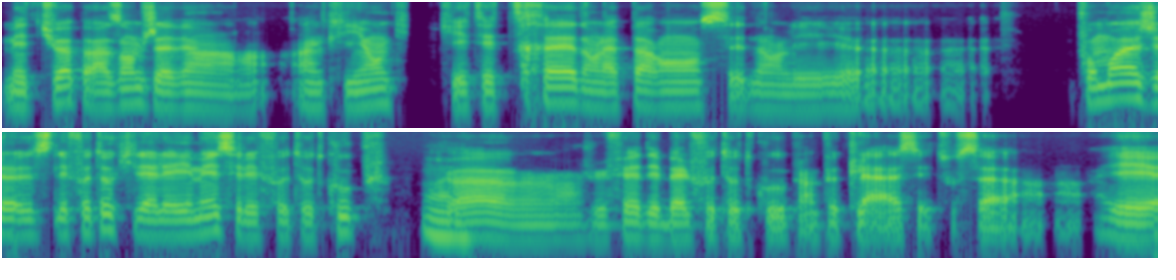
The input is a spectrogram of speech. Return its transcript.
Mais tu vois, par exemple, j'avais un, client qui, était très dans l'apparence et dans les. Euh, pour moi, les photos qu'il allait aimer, c'est les photos de couple. Tu vois, euh, je lui fais des belles photos de couple, un peu classe et tout ça. Et,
